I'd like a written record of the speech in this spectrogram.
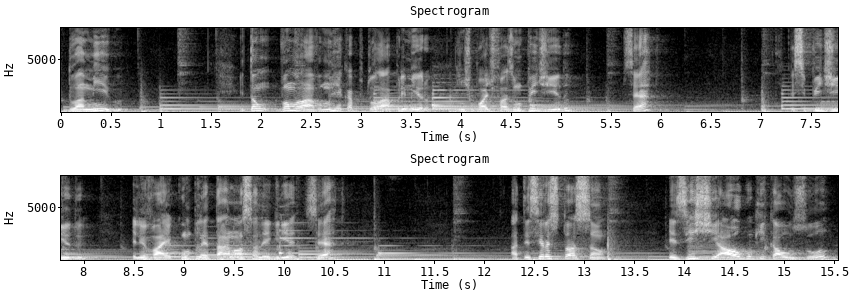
do amigo. Então, vamos lá, vamos recapitular. Primeiro, a gente pode fazer um pedido, certo? Esse pedido ele vai completar a nossa alegria, certo? A terceira situação, existe algo que causou,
